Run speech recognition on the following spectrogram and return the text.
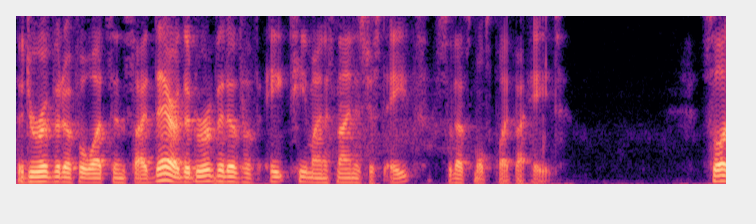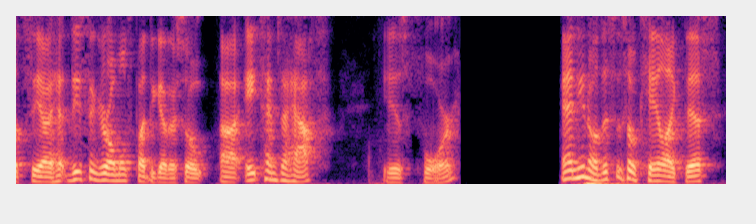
the derivative of what's inside there. The derivative of 8t minus 9 is just 8, so that's multiplied by 8. So let's see, I have, these things are all multiplied together. So uh, 8 times a half is 4. And you know, this is okay like this,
